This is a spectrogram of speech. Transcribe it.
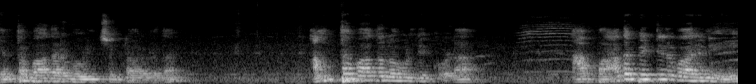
ఎంత బాధ అనుభవించుంటారు కదా. అంత బాధలో ఉండి కూడా ఆ బాధ పెట్టిన వారిని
